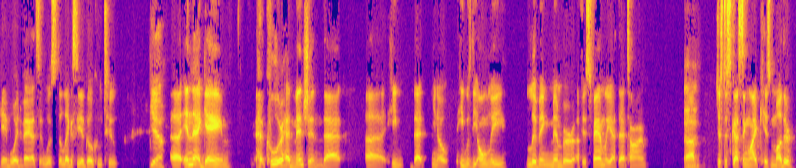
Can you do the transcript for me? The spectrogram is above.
Game Boy Advance. It was the Legacy of Goku two. Yeah. Uh, in that game, Cooler had mentioned that uh, he that you know he was the only living member of his family at that time. Um, just discussing like his mother.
